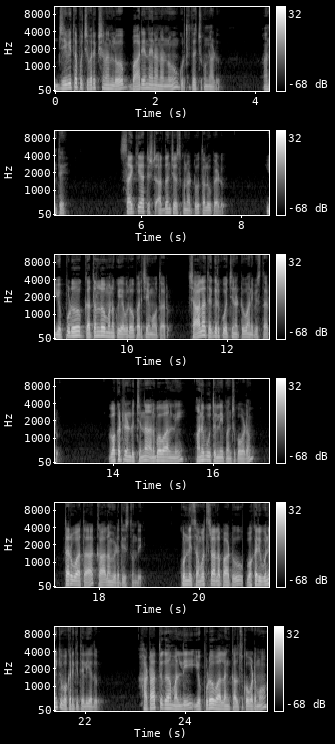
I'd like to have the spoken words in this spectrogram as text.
జీవితపు చివరి క్షణంలో భార్యనైన నన్ను గుర్తు తెచ్చుకున్నాడు. అంతే. సైకియాట్రిస్ట్ అర్థం చేసుకున్నట్టు తలూపాడు. ఎప్పుడో గతంలో మనకు ఎవరో పరిచయం అవుతారు. చాలా దగ్గరకు వచ్చినట్టు అనిపిస్తారు. ఒకటి రెండు చిన్న అనుభవాల్ని అనుభూతుల్ని పంచుకోవడం తరువాత కాలం విడదీస్తుంది. కొన్ని సంవత్సరాల పాటు ఒకరి ఉనికి ఒకరికి తెలియదు. హఠాత్తుగా మళ్ళీ ఎప్పుడో వాళ్ళని కలుసుకోవడమో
